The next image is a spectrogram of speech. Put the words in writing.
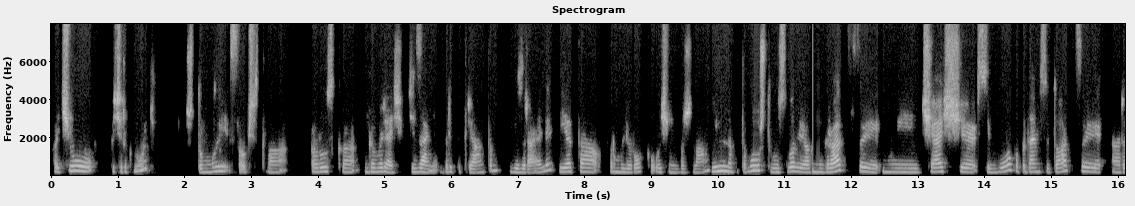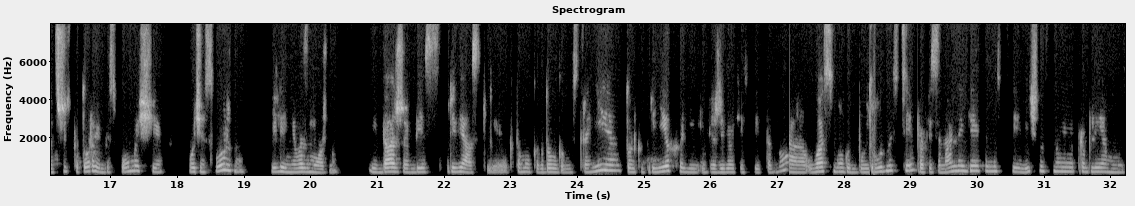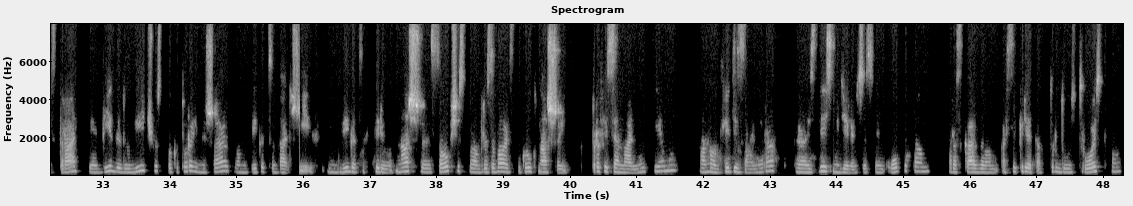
Хочу подчеркнуть, что мы сообщество русскоговорящих дизайнеров репатриантов в Израиле, и эта формулировка очень важна, именно потому, что в условиях миграции мы чаще всего попадаем в ситуации, а, разрешить которые без помощи очень сложно или невозможно. И даже без привязки к тому, как долго вы в стране, только приехали или живете здесь давно, а, у вас могут быть трудности профессиональной деятельности, личностные проблемы, страхи, обиды, другие чувства, которые мешают вам двигаться дальше и двигаться вперед. Наше сообщество образовалось вокруг нашей профессиональной темы, оно для дизайнеров. Э, здесь мы делимся своим опытом, рассказываем о секретах трудоустройства,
